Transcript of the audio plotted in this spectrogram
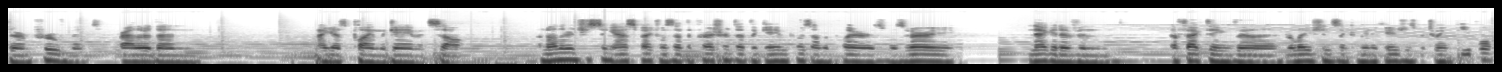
their improvement rather than, I guess, playing the game itself. Another interesting aspect was that the pressure that the game puts on the players was very negative in affecting the relations and communications between people.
